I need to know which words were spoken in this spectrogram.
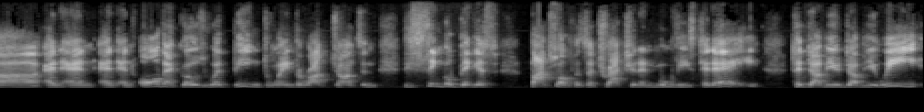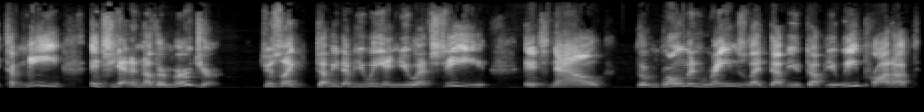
uh, and and and and all that goes with being Dwayne the Rock Johnson, the single biggest box office attraction in movies today, to WWE. To me, it's yet another merger. Just like WWE and UFC, it's now the Roman Reigns led WWE product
